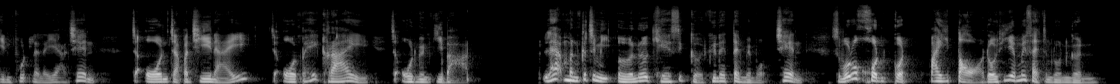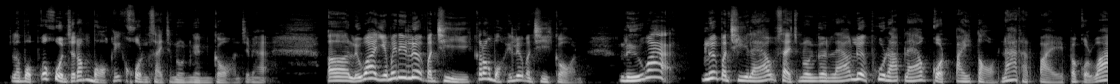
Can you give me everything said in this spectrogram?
input หลายๆอย่าง เช่น จะโอนจากบัญชีไหน จะโอนไปให้ใคร จะโอนเงินกี่บาท และมันก็จะมี error case ที่เกิดขึ้นได้เต็มไปหมด เช่น สมมติว่าคนกดไปต่อโดยที่ยังไม่ใส่จำนวนเงิน ระบบก็ควรจะต้องบอกให้คนใส่จำนวนเงินก่อนใช่ไหมฮะเออหรือว่ายังไม่ได้เลือกบัญชีก็ต้องบอกให้เลือกบัญชีก่อน หรือว่าเลือกบัญชีแล้วใส่จำนวนเงินแล้วเลือกผู้รับแล้วกดไปต่อหน้าถัดไป ปรากฏว่า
